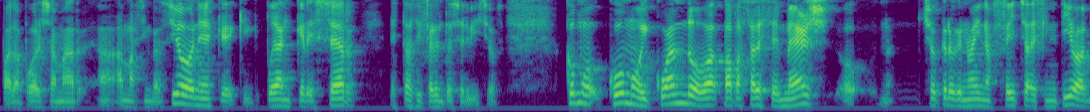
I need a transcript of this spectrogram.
para poder llamar a, más inversiones, que, puedan crecer estos diferentes servicios. ¿Cómo, cómo y cuándo va, a pasar ese merge? yo creo que no hay una fecha definitiva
